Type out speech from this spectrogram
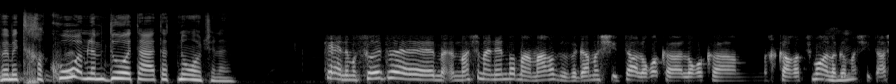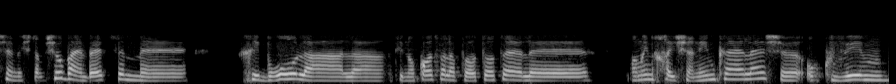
והם התחקו, הם למדו את התנועות שלהם. כן, הם עשו את זה, מה שמעניין במאמר הזה זה גם השיטה, לא רק, לא רק המחקר עצמו, mm-hmm. אלא גם השיטה שהם השתמשו בה, הם בעצם חיברו לתינוקות ולפעוטות האלה כל מיני חיישנים כאלה שעוקבים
